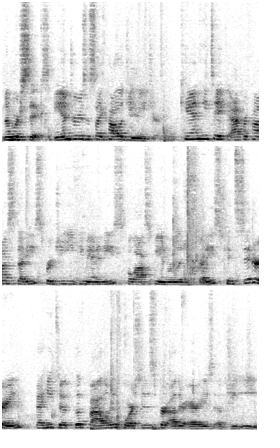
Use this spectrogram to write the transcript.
Number six, Andrew is a psychology major. Can he take Africana Studies for GE Humanities, Philosophy and Religious Studies, considering that he took the following courses for other areas of GE?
